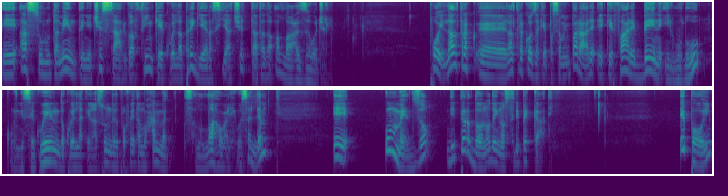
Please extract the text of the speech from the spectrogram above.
è assolutamente necessario affinché quella preghiera sia accettata da Allah Azza wa Jalla. Poi l'altra, eh, cosa che possiamo imparare è che fare bene il wudu, quindi seguendo quella che è la sunna del profeta Muhammad sallallahu alaihi wasallam, è un mezzo di perdono dei nostri peccati. E poi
